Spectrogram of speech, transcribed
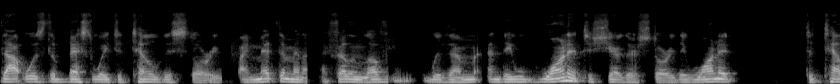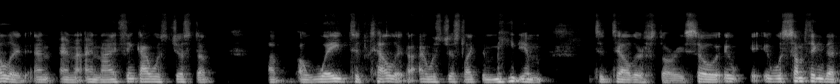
that was the best way to tell this story. I met them and i fell in love with them and they wanted to share their story. They wanted to tell it. And and and i think i was just a a, a way to tell it. I was just like the medium to tell their story. So it it was something that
